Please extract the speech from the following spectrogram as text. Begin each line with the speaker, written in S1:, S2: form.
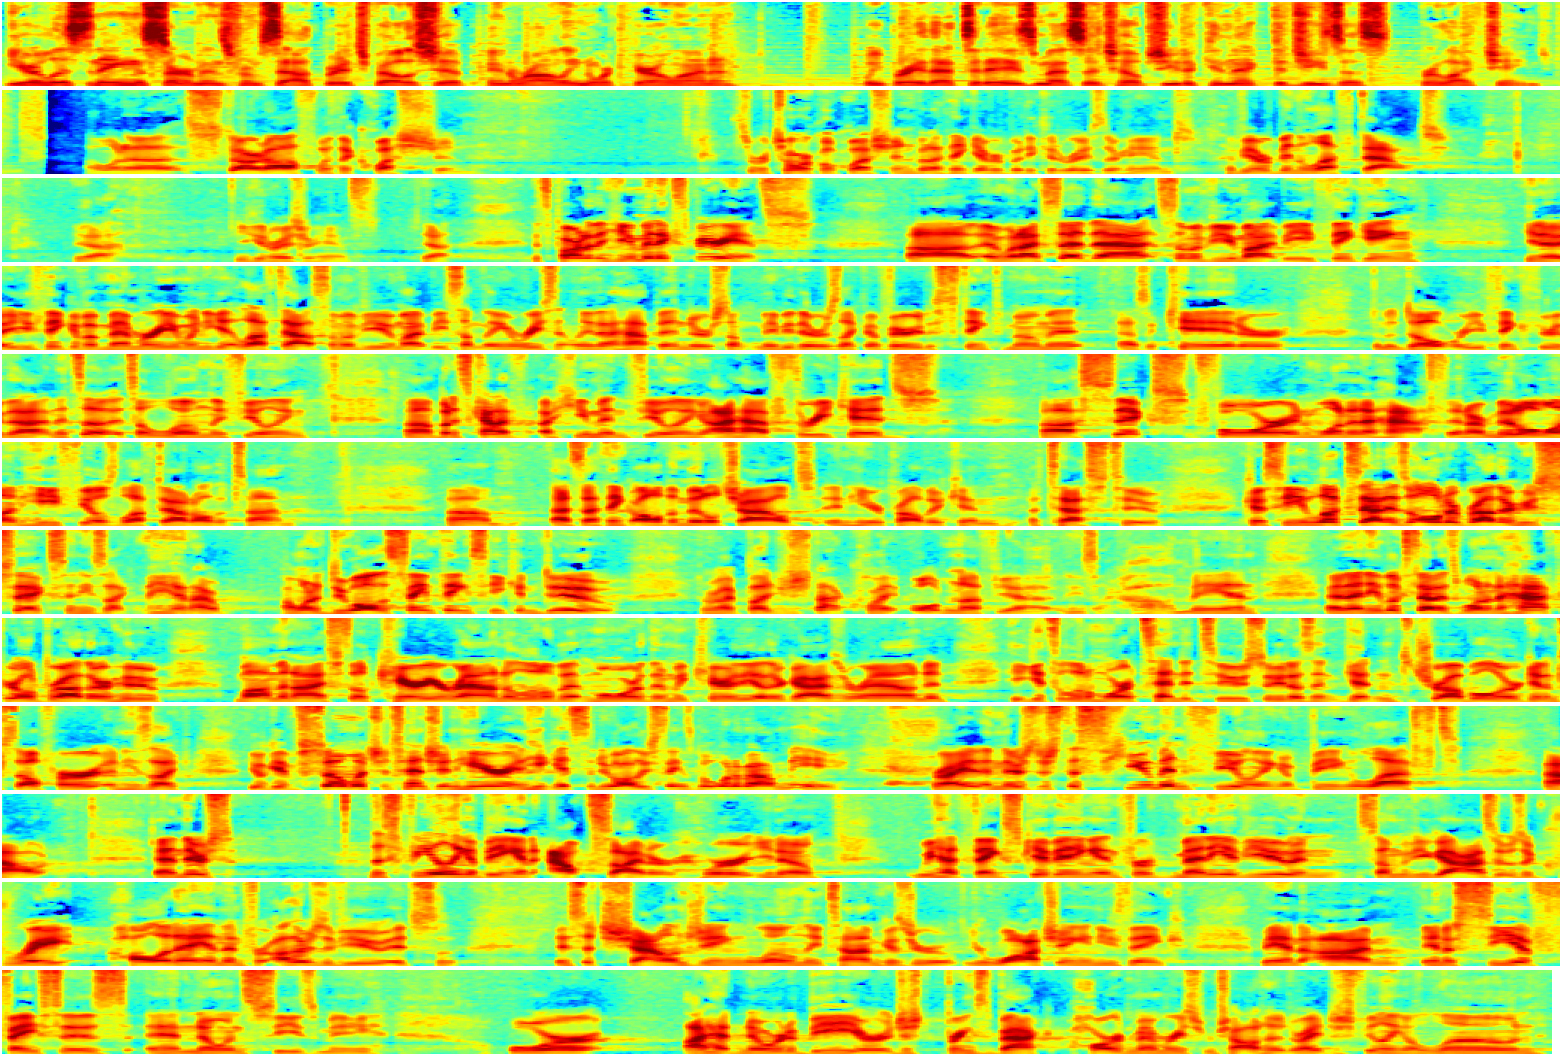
S1: You're listening to sermons from Southbridge Fellowship in Raleigh, North Carolina. We pray that today's message helps you to connect to Jesus for life change.
S2: I want to start off with a question. It's a rhetorical question, but I think everybody could raise their hand. Have you ever been left out? Yeah, you can raise your hands. Yeah, it's part of the human experience. Uh, and when I said that, some of you might be thinking, you know, you think of a memory when you get left out. Some of you might be something recently that happened, or some, maybe there was like a very distinct moment as a kid or an adult where you think through that. And it's a, it's a lonely feeling, uh, but it's kind of a human feeling. I have three kids uh, six, four, and one and a half. And our middle one, he feels left out all the time. Um, as I think all the middle childs in here probably can attest to. Because he looks at his older brother who's six and he's like, man, I, I want to do all the same things he can do. And we're like, bud, you're just not quite old enough yet. And he's like, oh, man. And then he looks at his one and a half year old brother, who mom and I still carry around a little bit more than we carry the other guys around. And he gets a little more attended to so he doesn't get into trouble or get himself hurt. And he's like, you'll give so much attention here, and he gets to do all these things, but what about me? Right? And there's just this human feeling of being left out. And there's this feeling of being an outsider where, you know, we had Thanksgiving, and for many of you and some of you guys, it was a great holiday. And then for others of you, it's, it's a challenging, lonely time because you're, you're watching and you think, man, I'm in a sea of faces and no one sees me. Or I had nowhere to be, or it just brings back hard memories from childhood, right? Just feeling alone.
